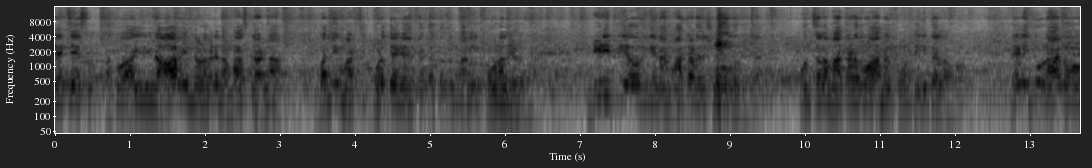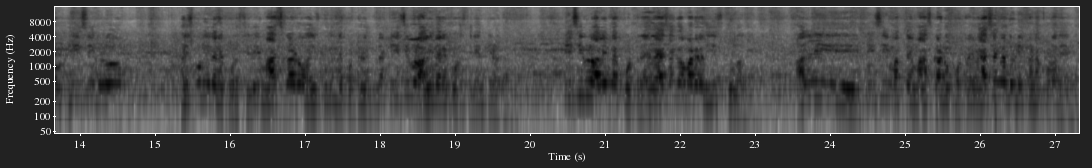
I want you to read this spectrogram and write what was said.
ಟೆನ್ ಡೇಸು ಅಥವಾ ಐದರಿಂದ ಆರು ದಿನದ ಒಳಗಡೆ ನಾವು ಮಾಸ್ಕ್ ಕಾರ್ಡ್ನ ಬದಲಿ ಮಾಡಿಸಿ ಕೊಡ್ತೇವೆ ಅಂತಕ್ಕಂಥದ್ದನ್ನು ನನಗೆ ಫೋನಲ್ಲಿ ಹೇಳಿದೆ. ಡಿ ಡಿ ಪಿ ಅವರಿಗೆ ನಾನು ಮಾತಾಡಿದ್ರೆ ಶಿವಮೊಗ್ಗವರಿಗೆ ಒಂದು ಸಲ ಮಾತಾಡಿದ್ರು, ಆಮೇಲೆ ಫೋನ್ ತೆಗಿತಾ ಇಲ್ಲ ಅವರು. ಹೇಳಿದ್ದು, ನಾನು ಟಿ ಸಿಗಳು ಹೈಸ್ಕೂಲಿಂದನೇ ಕೊಡಿಸ್ತೀವಿ. ಮಾರ್ಕ್ಸ್ ಕಾರ್ಡು ಹೈಸ್ಕೂಲಿಂದ ಕೊಟ್ಟಿರೋದ್ರಿಂದ ಟಿ ಸಿಗಳು ಅಲ್ಲಿಂದಲೇ ಕೊಡಿಸ್ತೀನಿ ಅಂತ ಹೇಳಿದ್ದಾರೆ. ಟಿ ಸಿಗಳು ಅಲ್ಲಿಂದ ಕೊಟ್ಟರೆ ವ್ಯಾಸಂಗ ಮಾಡಿರೋದು ಈ ಸ್ಕೂಲಲ್ಲಿ ಅಲ್ಲಿ. ಟಿ ಸಿ ಮತ್ತು ಮಾಸ್ ಕಾರ್ಡು ಕೊಟ್ಟರೆ ವ್ಯಾಸಂಗ ದೃಢೀಕರಣ ಕೊಡೋದೇನು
